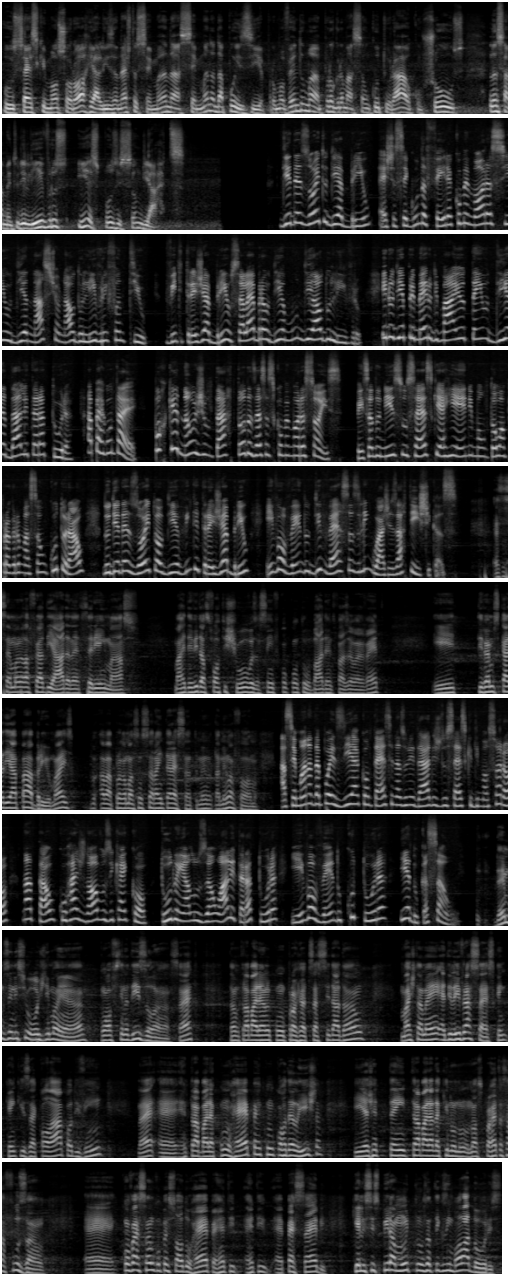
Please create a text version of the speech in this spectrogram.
O Sesc Mossoró realiza nesta semana a Semana da Poesia, promovendo uma programação cultural com shows, lançamento de livros e exposição de artes. Dia 18 de abril, esta segunda-feira, comemora-se o Dia Nacional do Livro Infantil. 23 de abril celebra o Dia Mundial do Livro. E no dia 1 de maio tem o Dia da Literatura. A pergunta é: por que não juntar todas essas comemorações? Pensando nisso, o SESC RN montou uma programação cultural do dia 18 ao dia 23 de abril, envolvendo diversas linguagens artísticas. Essa semana ela foi adiada, né? Seria em março. Mas devido às fortes chuvas, assim, ficou conturbado a gente fazer o evento. E tivemos que adiar para abril. Mas a programação será interessante da mesma forma. A Semana da Poesia acontece nas unidades do SESC de Mossoró, Natal, Currais Novos e Caicó tudo em alusão à literatura e envolvendo cultura e educação. Demos início hoje de manhã com a oficina de Islã, certo? Estamos trabalhando com o projeto Acesso Cidadão, mas também é de livre acesso. Quem, quem quiser colar pode vir. Né? É, a gente trabalha com um rapper, com um cordelista, e a gente tem trabalhado aqui no, no nosso projeto essa fusão. É, conversando com o pessoal do rapper, a gente, a gente é, percebe que ele se inspira muito nos antigos emboladores.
